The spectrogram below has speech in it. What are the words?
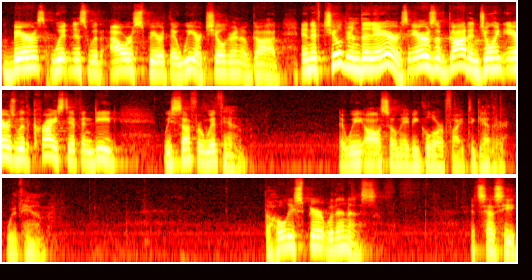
bears witness with our spirit that we are children of God. And if children, then heirs, heirs of God, and joint heirs with Christ, if indeed we suffer with Him, that we also may be glorified together with Him. The Holy Spirit within us, it says He,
